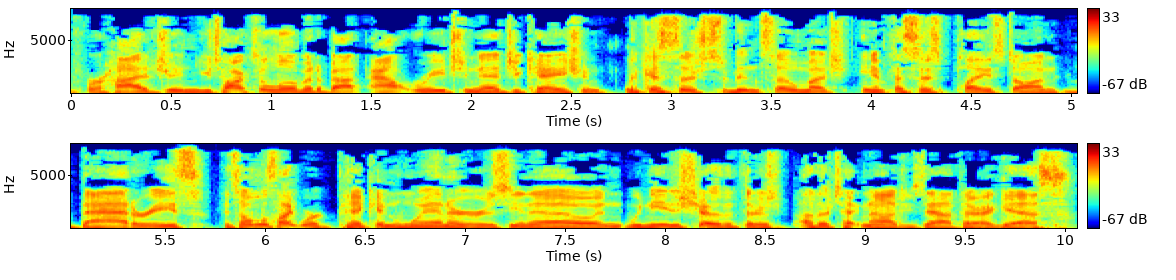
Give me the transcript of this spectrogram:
for hydrogen? You talked a little bit about outreach and education because there's been so much emphasis placed on batteries. It's almost like we're picking winners, you know, and we need to show that there's other technologies out there, I guess.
